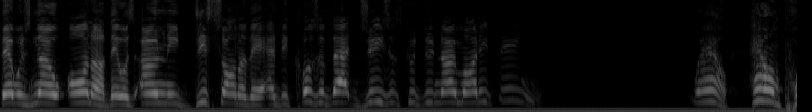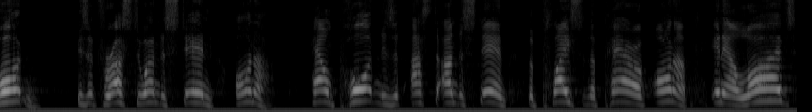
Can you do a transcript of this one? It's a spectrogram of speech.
there was no honor, there was only dishonor there. And because of that, Jesus could do no mighty thing. Wow, how important is it for us to understand honor? How important is it us to understand the place and the power of honor in our lives,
